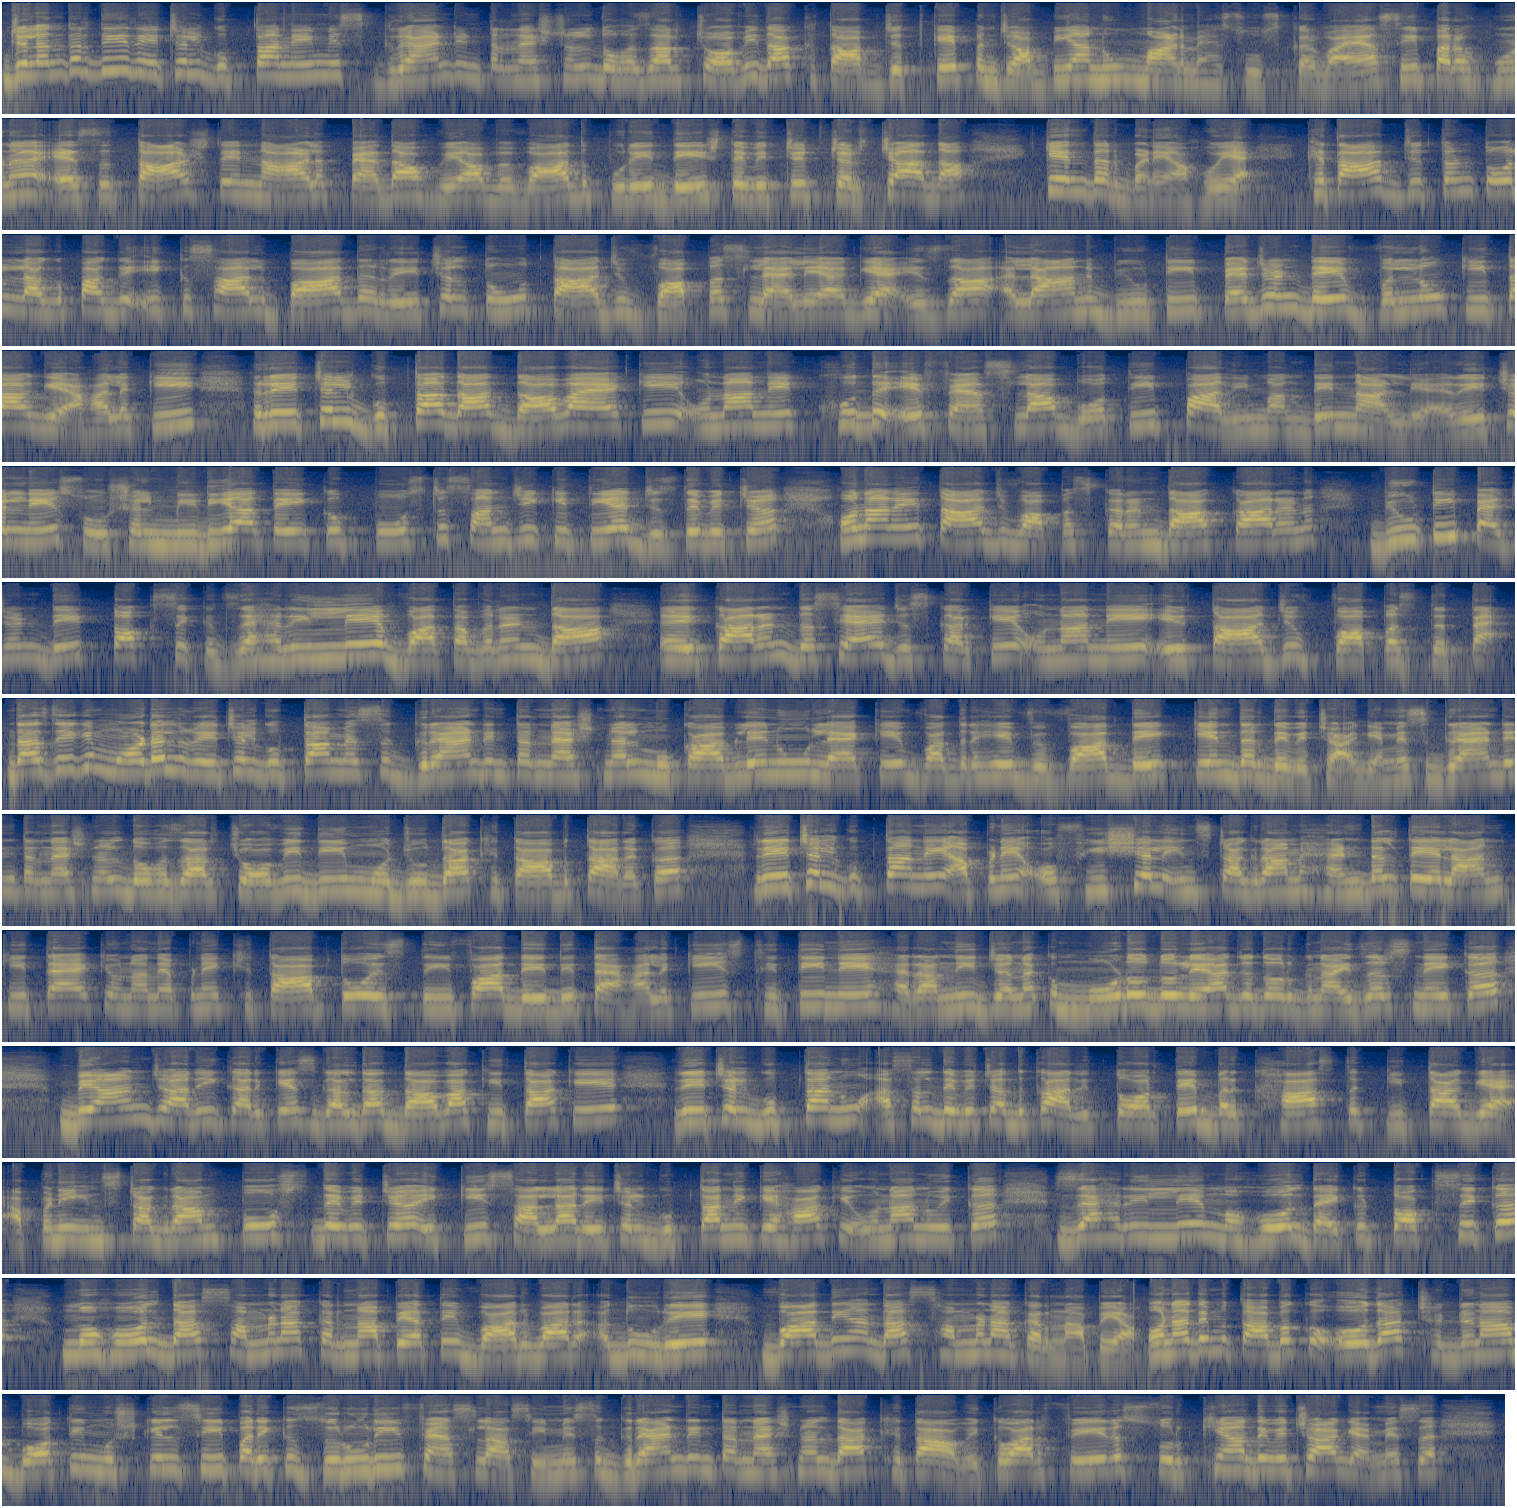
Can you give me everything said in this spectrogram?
ਜਲੰਧਰ ਦੀ Rachel Gupta ਨੇ Miss Grand international 2024 ਦਾ ਖਿਤਾਬ ਜਿੱਤ ਕੇ ਪੰਜਾਬੀਆਂ ਨੂੰ ਮਾਣ ਮਹਿਸੂਸ ਕਰਵਾਇਆ ਸੀ, ਪਰ ਹੁਣ ਇਸ ਤਾਸ਼ ਦੇ ਨਾਲ ਪੈਦਾ ਹੋਇਆ ਵਿਵਾਦ ਪੂਰੇ ਦੇਸ਼ ਦੇ ਵਿੱਚ ਚਰਚਾ ਦਾ ਕੇਂਦਰ ਬਣਿਆ ਹੋਇਆ ਹੈ। ਖਿਤਾਬ ਜਿੱਤਣ ਤੋਂ ਲਗਭਗ 1 ਸਾਲ ਬਾਅਦ ਰੇਚਲ ਤੋਂ ਤਾਜ ਵਾਪਸ ਲੈ ਲਿਆ ਗਿਆ। ਇਸ ਦਾ ਐਲਾਨ ਬਿਊਟੀ ਪੈਜੈਂਟ ਦੇ ਵੱਲੋਂ ਕੀਤਾ ਗਿਆ। ਹਾਲਾਂਕਿ ਰੇਚਲ ਗੁਪਤਾ ਦਾ ਦਾਅਵਾ ਹੈ ਕਿ ਉਹਨਾਂ ਨੇ ਖੁਦ ਇਹ ਫੈਸਲਾ ਬਹੁਤੀ ਭਾਰੀ ਮਨ ਦੇ ਨਾਲ ਲਿਆ ਰੇਚਲ ਨੇ ਸੋਸ਼ਲ ਮੀਡੀਆ ਤੇ ਇੱਕ ਪੋਸਟ ਸਾਂਝੀ ਕੀਤੀ ਹੈ, ਜਿਸ ਦੇ ਵਿੱਚ ਉਹਨਾਂ ਨੇ ਤਾਜ ਵਾਪਸ ਕਰਨ ਦਾ ਕਾਰਨ ਬਿਊਟੀ ਪੈਜੈਂਟ ਦੇ ਟੌਕਸਿਕ ਜ਼ਹਿਰੀਲੇ ਵਾਤਾਵਰਣ ਦਾ ਕਾਰਨ ਦੱਸਿਆ ਹੈ, ਜਿਸ ਕਰਕੇ ਉਹਨਾਂ ਨੇ ਇਹ ਤਾਜ ਵਾਪਸ ਦਿੱਤਾ ਹੈ। ਦੱਸ ਦਈਏ ਕਿ model Rachel Gupta Miss Grand International ਮੁਕਾਬਲੇ ਨੂੰ ਲੈ ਕੇ ਵੱਧ ਰਹੇ ਵਿਵਾਦ ਦੇ ਕੇਂਦਰ ਦੇ ਵਿੱਚ ਆ ਗਿਆ ਮਿਸ ਗ੍ਰੈਂਡ ਇੰਟਰਨੈਸ਼ਨਲ 2024 ਦੀ ਮੌਜੂਦਾ ਖਿਤਾਬ ਧਾਰਕ ਰੇਚਲ ਗੁਪਤਾ ਨੇ ਆਪਣੇ ਅਫੀਸ਼ੀਅਲ ਇੰਸਟਾਗ੍ਰam ਹੈਂਡਲ ਤੇ ਐਲਾਨ ਕੀਤਾ ਹੈ ਕਿ ਉਹਨਾਂ ਨੇ ਆਪਣੇ ਖਿਤਾਬ ਤੋਂ ਅਸਤੀਫਾ ਦੇ ਦਿੱਤਾ ਹੈ। ਹਾਲਾਂਕਿ ਸਥਿਤੀ ਨੇ ਹੈਰਾਨੀਜਨਕ ਮੋੜ ਉਦੋਂ ਲਿਆ ਜਦੋਂ ਆਰਗੇਨਾਈਜ਼ਰਸ ਨੇ ਇੱਕ ਬਿਆਨ ਜਾਰੀ ਕਰਕੇ ਇਸ ਗੱਲ ਦਾ ਦਾਅਵਾ ਕੀਤਾ ਕਿ ਰੇਚਲ ਗੁਪਤਾ ਨੂੰ ਅਸਲ ਦੇ ਵਿੱਚ ਅਧਿਕਾਰਿਤ ਤੌਰ ਤੇ ਬਰਖਾਸਤ ਕੀਤਾ ਗਿਆ ਆਪਣੀ ਇੰਸਟਾਗ੍ਰam ਪੋਸਟ ਦੇ ਵਿੱਚ 21 ਸਾਲਾ ਰੇਚਲ ਗੁਪਤਾ ਨੇ ਕਿਹਾ ਕਿ ਉਹਨਾਂ ਨੂੰ ਇੱਕ ਜ਼ਹਿਰੀਲੇ ਮਾਹੌਲ ਦਾ, ਇੱਕ ਟੌਕਸਿਕ ਮਾਹੌਲ ਦਾ ਸਾਹਮਣਾ ਕਰਨਾ ਪਿਆ ਤੇ ਵਾਰ-ਵਾਰ ਅਧੂਰੇ ਵਾਅਦਿਆਂ ਦਾ ਸਾਹਮਣਾ ਕਰਨਾ ਪਿਆ। ਉਹਨਾਂ ਦੇ ਮੁਤਾਬਕ ਉਹਦਾ ਛੱਡਣਾ ਬਹੁਤ ਹੀ ਮੁਸ਼ਕਿਲ ਸੀ, ਪਰ ਇੱਕ ਜ਼ਰੂਰੀ ਫੈਸਲਾ ਸੀ। ਮਿਸ ਗ੍ਰੈਂਡ ਇੰਟਰਨੈਸ਼ਨਲ ਦਾ ਖਿਤਾਬ ਇੱਕ ਵਾਰ ਫੇਰ ਸੁਰਖੀਆਂ ਦੇ ਵਿੱਚ ਆ ਗਿਆ। ਮਿਸ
